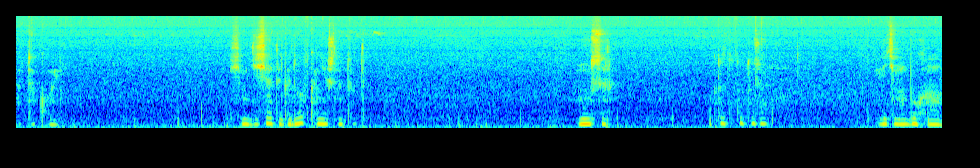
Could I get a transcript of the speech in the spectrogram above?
вот такой. 70-х годов, конечно, тут мусор. Кто-то тут уже, видимо, бухал.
